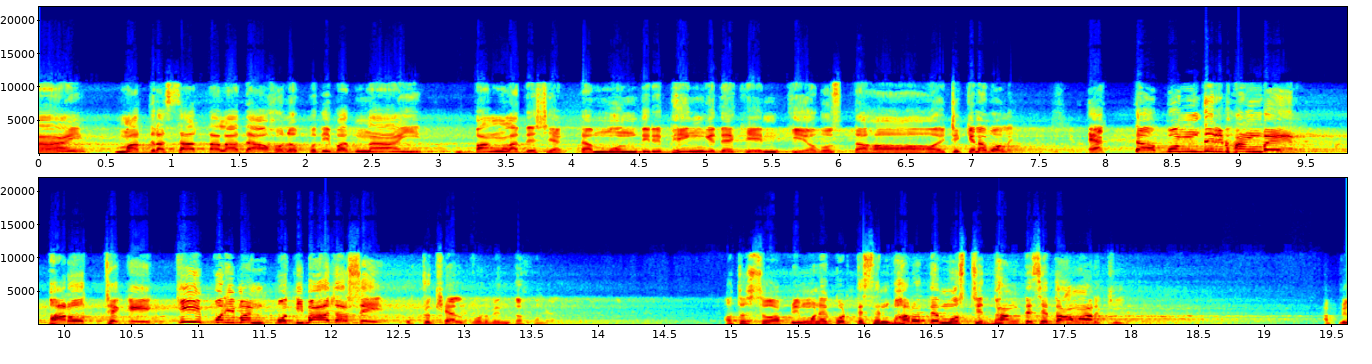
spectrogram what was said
নাই, মাদ্রাসা তালা দেওয়া হলো প্রতিবাদ নাই, বাংলাদেশে একটা মন্দির ভেঙ্গে দেখেন কি অবস্থা হয়, ঠিক কিনা বলে একটা মন্দির ভাঙবেন, ভারত থেকে কি পরিমাণ প্রতিবাদ আসে, একটু খেয়াল করবেন তখন। অথচ আপনি মনে করতেছেন, ভারতে মসজিদ ভাঙতেছে তো আমার কি? আপনি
